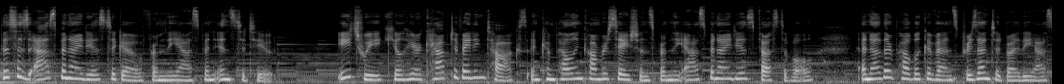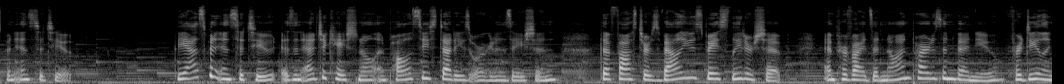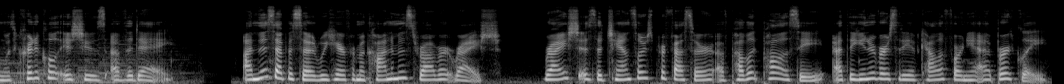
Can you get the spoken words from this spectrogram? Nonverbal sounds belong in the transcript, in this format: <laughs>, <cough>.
This is Aspen Ideas to Go from the Aspen Institute. Each week, you'll hear captivating talks and compelling conversations from the Aspen Ideas Festival and other public events presented by the Aspen Institute. The Aspen Institute is an educational and policy studies organization that fosters values based leadership and provides a nonpartisan venue for dealing with critical issues of the day. On this episode, we hear from economist Robert Reich. Reich is the Chancellor's Professor of Public Policy at the University of California at Berkeley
